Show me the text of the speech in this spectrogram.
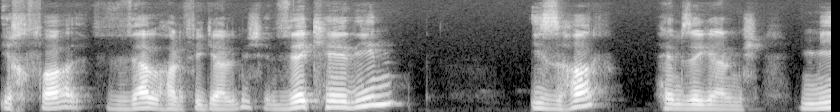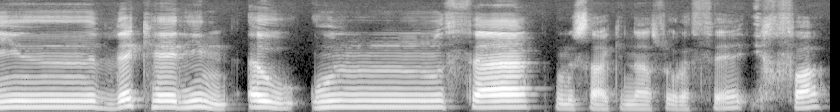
ihfa zel harfi gelmiş. Zekerin izhar hemze gelmiş. Min zekerin ev unsa bunu sakinden sonra se ihfa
